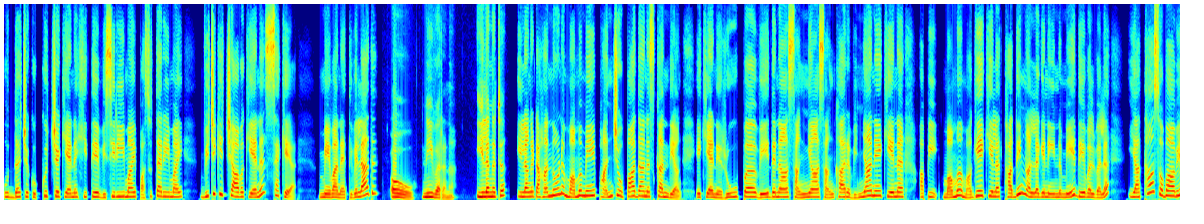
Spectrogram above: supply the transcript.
උද්දච්ච කුක්කුච්ච කියන හිතේ විසිරීමයි පසුතැරීමයි, විචිකිච්ඡාව කියන සැකය. මේවා නැති වෙලාද? ඔව් නීවරණ. ඊළඟට ඊළඟට අහන්න ඕන මම මේ පංච උපාදානස්කන්ධයන් ඒ කියන්නේ රූප වේදනා සංඥා සංඛාර විඥානය කියන අපි මම මගේ කියලා තදින් අල්ලගෙන ඉන්න මේ දේවල් වල යථා ස්වභාවය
